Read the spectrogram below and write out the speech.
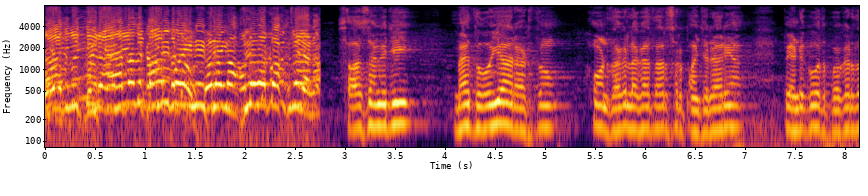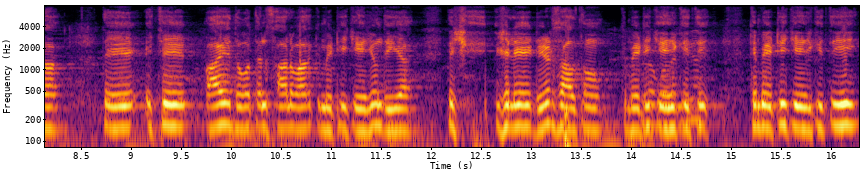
ਰਾਜਨੀਤੀ ਰਾਜਨੀਤੀ ਕੰਮ ਹੀ ਕੋਈ ਨਹੀਂ ਇੱਥੇ। ਮੈਂ ਉਹਨਾਂ ਦਾ ਪੱਖ ਵੀ ਲੈਣਾ। ਸਾਧ ਸੰਗਤ ਜੀ ਮੈਂ 2008 ਤੋਂ ਹੁਣ ਤੱਕ ਲਗਾਤਾਰ ਸਰਪੰਚ ਰਹਿ ਰਿਹਾ ਪਿੰਡ ਘੋਤਪਕਰ ਦਾ। ਤੇ ਇੱਥੇ ਆਏ 2-3 ਸਾਲ ਬਾਅਦ ਕਮੇਟੀ ਚੇਂਜ ਹੁੰਦੀ ਆ। ਪਿਛ- ਪਿਛਲੇ ਡੇਢ ਸਾਲ ਤੋਂ ਕਮੇਟੀ ਚੇਂਜ ਕੀਤੀ? ਕਮੇਟੀ ਚੇਂਜ ਕੀਤੀ ਸੀ,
